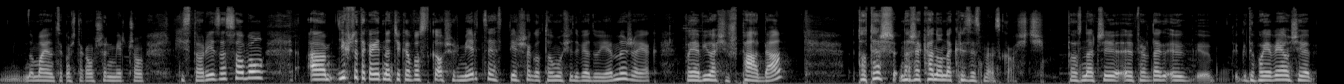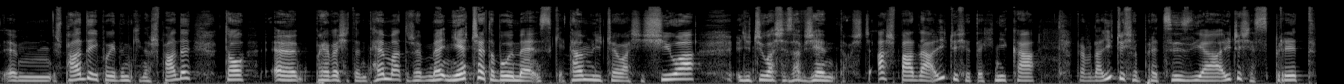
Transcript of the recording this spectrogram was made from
no, mając jakąś taką szermierczą historię za sobą. A jeszcze taka jedna ciekawostka o szermierce. Z pierwszego tomu się dowiadujemy, że jak pojawiła się szpada, to też narzekano na kryzys męskości. To znaczy, e, prawda, e, gdy pojawiają się szpady i pojedynki na szpady, to e, pojawia się ten temat, że miecze to były męskie. Tam liczyła się siła, liczyła się zawziętość, a szpada liczy się technika, prawda, liczy się precyzja, liczy się spryt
